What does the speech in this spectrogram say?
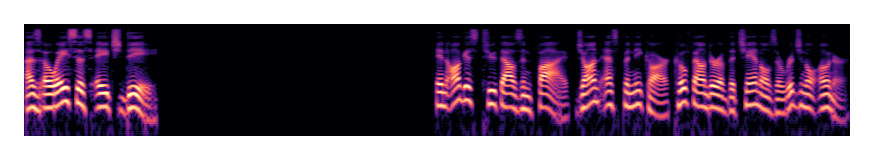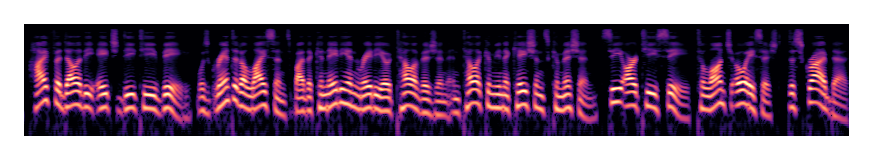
As Oasis HD. In August 2005, John S. Panikar co-founder of the channel's original owner, High Fidelity HDTV, was granted a license by the Canadian Radio Television and Telecommunications Commission CRTC to launch Oasis, described as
